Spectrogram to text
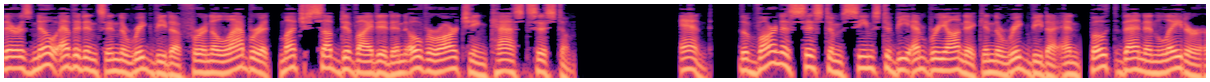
there is no evidence in the Rigveda for an elaborate, much subdivided and overarching caste system. And the Varna system seems to be embryonic in the Rigveda and, both then and later,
